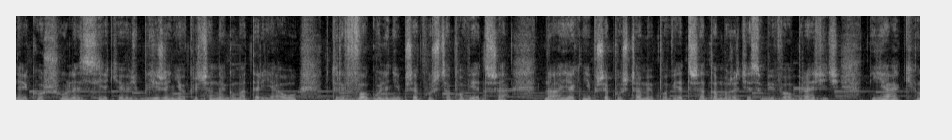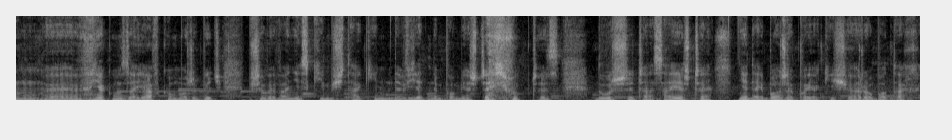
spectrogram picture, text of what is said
e, koszule z jakiegoś bliżej nieokreślonego materiału, który w ogóle nie przepuszcza powietrza. No a jak nie przepuszczamy powietrza, to możecie sobie wyobrazić, jaką, jaką zajawką może być przebywanie z kimś takim w jednym pomieszczeniu przez dłuższy czas. A jeszcze, nie daj Boże, po jakichś robotach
